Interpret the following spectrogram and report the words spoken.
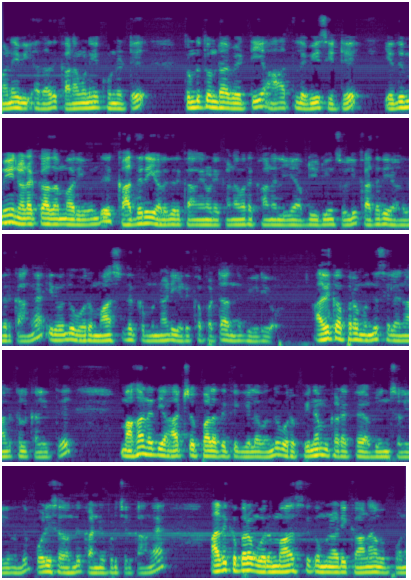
மனைவி அதாவது கணவனையே கொண்டுட்டு துண்டு துண்டாக வெட்டி ஆற்றுல வீசிட்டு எதுவுமே நடக்காத மாதிரி வந்து கதறி அழுதுருக்காங்க. என்னுடைய கணவரை காணலையே அப்படி இப்படின்னு சொல்லி கதறி அழுதுருக்காங்க. இது வந்து ஒரு மாதத்துக்கு முன்னாடி எடுக்கப்பட்ட அந்த வீடியோ. அதுக்கப்புறம் வந்து சில நாட்கள் கழித்து மகாநதி ஆற்றுப்பாலத்துக்கு கீழே வந்து ஒரு பிணம் கிடக்கு அப்படின்னு சொல்லி வந்து போலீஸார் வந்து கண்டுபிடிச்சிருக்காங்க. அதுக்கப்புறம் ஒரு மாதத்துக்கு முன்னாடி காணாமல் போன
